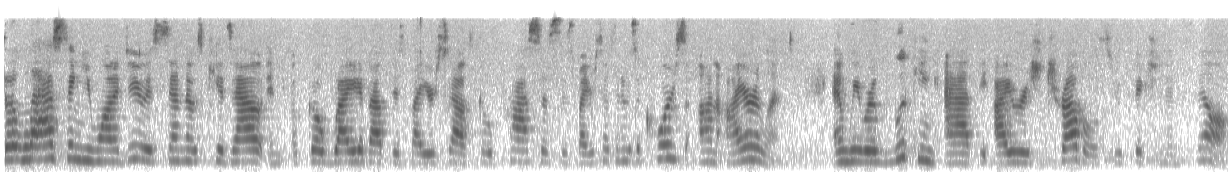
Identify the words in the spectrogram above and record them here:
The last thing you want to do is send those kids out and uh, go write about this by yourselves, go process this by yourselves. And it was a course on Ireland. And we were looking at the Irish troubles through fiction and film.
